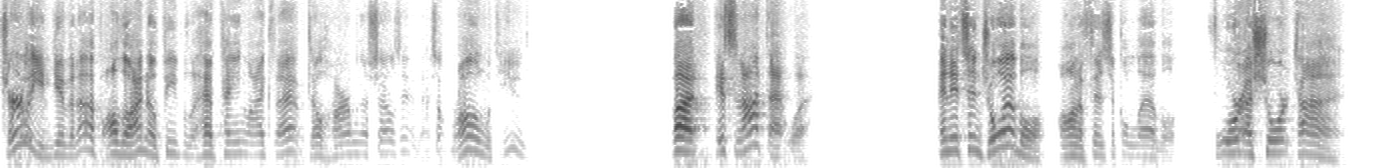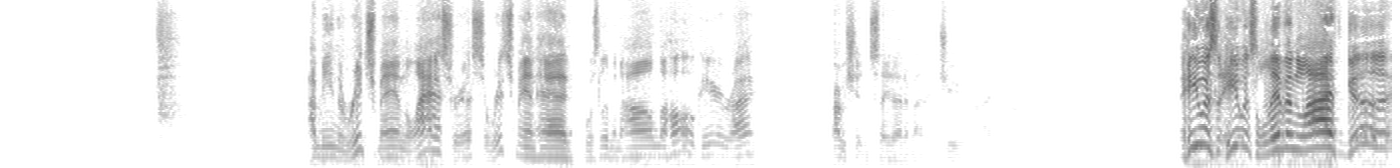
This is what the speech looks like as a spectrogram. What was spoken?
Surely you'd give it up, although I know people that have pain like that, they'll harm themselves anyway. There's something wrong with you. But it's not that way. And it's enjoyable on a physical level for a short time. I mean, the rich man, Lazarus, the rich man had was living high on the hog here, right? Probably shouldn't say that about a Jew, right? He was he was living life good.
